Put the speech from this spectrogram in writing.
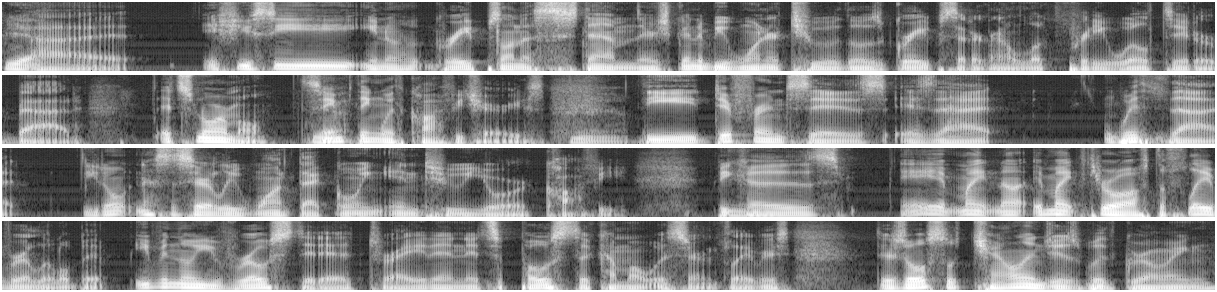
Yeah. Uh, if you see, you know, grapes on a stem, there's going to be one or two of those grapes that are going to look pretty wilted or bad. It's normal. Same Yeah. thing with coffee cherries. yeah. The difference is is that with that, you don't necessarily want that going into your coffee because eh, it might not it might throw off the flavor a little bit. Even though you've roasted it, right? And it's supposed to come out with certain flavors. There's also challenges with growing,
